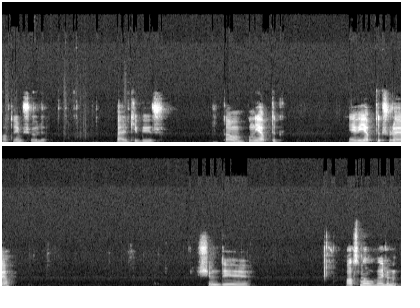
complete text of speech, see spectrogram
Atayım şöyle. Belki büyür. Tamam bunu yaptık. Evi yaptık şuraya. Şimdi aslında bu bölümü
